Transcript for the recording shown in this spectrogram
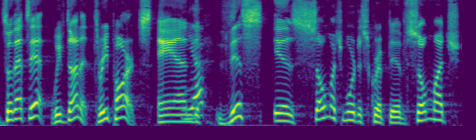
So that's it. We've done it. Three parts. And yep. this is so much more descriptive, so much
